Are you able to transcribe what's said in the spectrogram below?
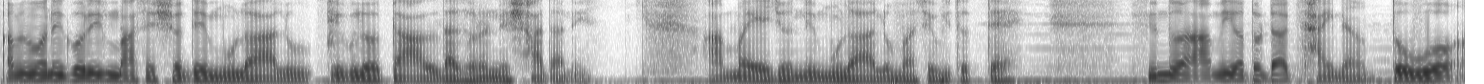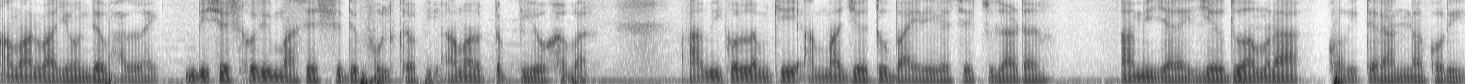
আমি মনে করি মাছের সাথে মূলা, আলু এগুলো একটা আলাদা ধরনের স্বাদ আনে। আম্মা এই জন্যে মূলা, আলু মাছের ভিতর দেয়। কিন্তু আমি অতটা খাই না, তবুও আমার মাঝে মধ্যে ভালো লাগে। বিশেষ করে মাছের সাথে ফুলকপি, আমার একটা প্রিয় খাবার। আমি করলাম কি, আম্মা যেহেতু বাইরে গেছে চুলাটার, আমি জ্বালাই। যেহেতু আমরা খড়িতে রান্না করি।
